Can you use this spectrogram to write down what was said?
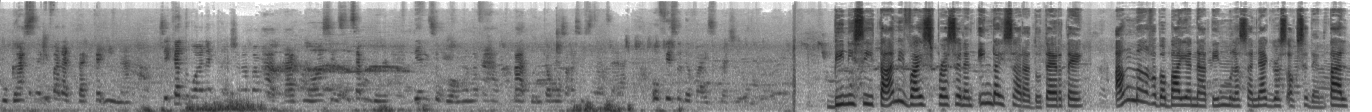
bugas na ipanagtag ka ina. Si Kadwa na ina siya nga panghatag no, since December, din subong nga nakabaton ka mo sa assistance sa Office of the Vice President. Binisita ni Vice President Inday Sara Duterte ang mga kababayan natin mula sa Negros Occidental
